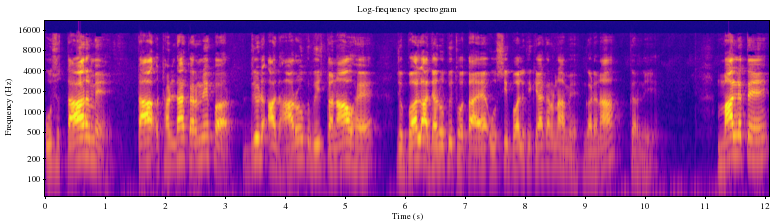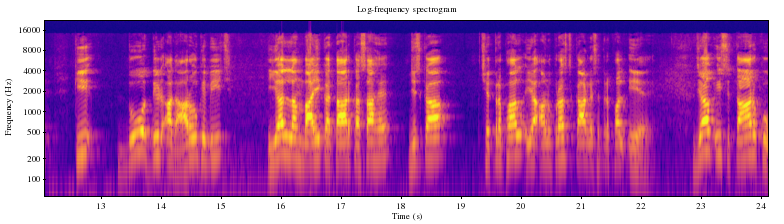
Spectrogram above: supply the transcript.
उस तार में ता, ठंडा करने पर दृढ़ आधारों के बीच तनाव है, जो बल अध्यारोपित होता है, उसी बल की क्या करना हमें? गणना करनी है। मान लेते हैं कि दो दृढ़ आधारों के बीच यह लंबाई का तार कसा है जिसका क्षेत्रफल या अनुप्रस्थ काट का क्षेत्रफल ए है। जब इस तार को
